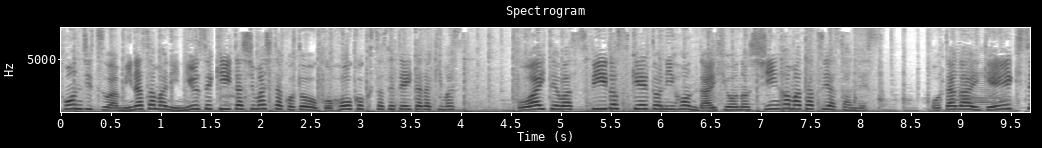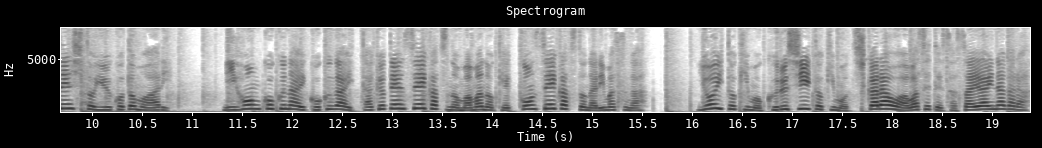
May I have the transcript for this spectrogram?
本日は皆様に入籍いたしましたことをご報告させていただきます。お相手はスピードスケート日本代表の新浜達也さんです。お互い現役選手ということもあり日本国内国外多拠点生活のままの結婚生活となりますが良い時も苦しい時も力を合わせて支え合いながら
